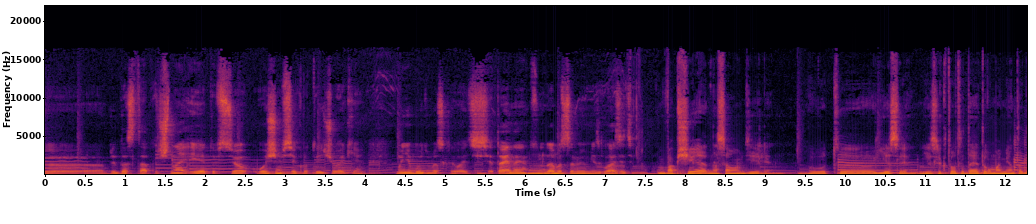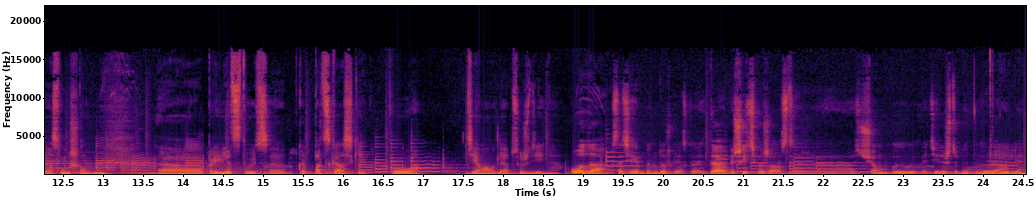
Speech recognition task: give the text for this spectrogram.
э, предостаточно, и это все очень все крутые чуваки. Мы не будем раскрывать все тайны, Мгм. дабы самим не сглазить. Вообще, на самом деле, вот э, если, если кто-то до этого момента дослушал, э, приветствуются подсказки по темам для обсуждения. О, да, кстати, я этом тоже хотел сказать. Да, пишите, пожалуйста, о чем бы вы хотели, чтобы мы поговорили.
